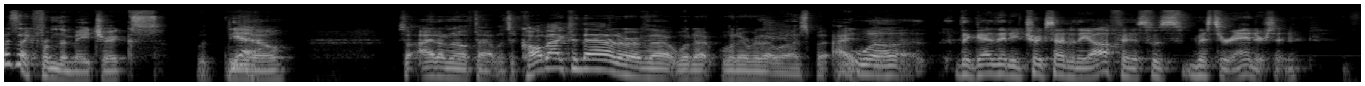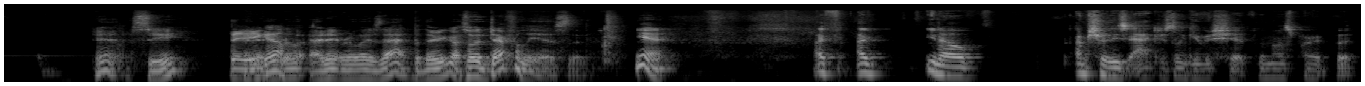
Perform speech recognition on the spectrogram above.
That's like from the Matrix with Yeah. Neo. So I don't know if that was a callback to that or if that whatever, whatever that was, but I Well, the guy that he tricks out of the office was Mr. Anderson. yeah. See, There I you go. I didn't realize that, but there you go. So it definitely is. Then. Yeah. I, I, you know, I'm sure these actors don't give a shit for the most part, but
